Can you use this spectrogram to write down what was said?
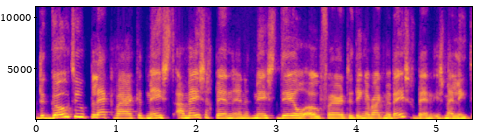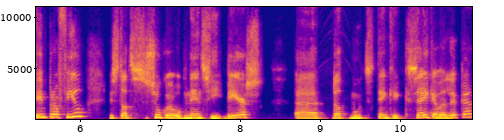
de go-to plek waar ik het meest aanwezig ben en het meest deel over de dingen waar ik mee bezig ben, is mijn LinkedIn profiel. Dus dat is zoeken op Nancy Beers. Uh, dat moet denk ik zeker wel lukken.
